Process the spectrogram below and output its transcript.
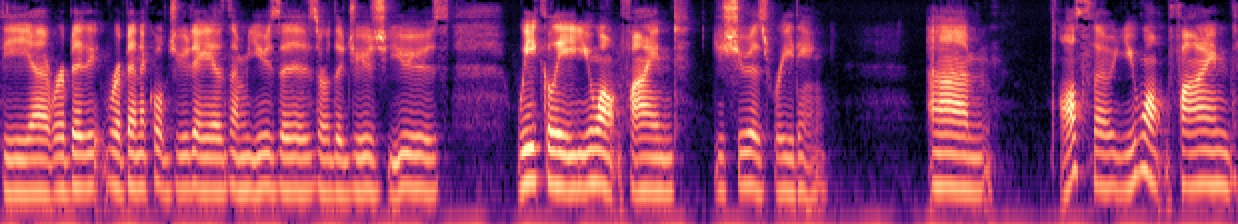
the uh, rabbinical Judaism uses or the Jews use weekly. You won't find Yeshua's reading. Um, also, you won't find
